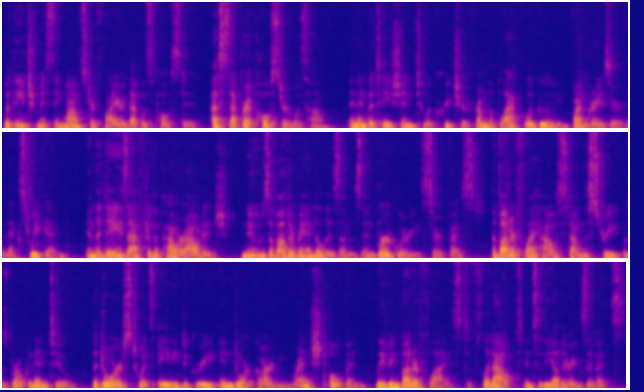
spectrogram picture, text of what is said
With each missing monster flyer that was posted, a separate poster was hung, an invitation to a Creature from the Black Lagoon fundraiser the next weekend. In the days after the power outage, news of other vandalisms and burglaries surfaced. The butterfly house down the street was broken into, the doors to its 80 degree indoor garden wrenched open, leaving butterflies to flit out into the other exhibits.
